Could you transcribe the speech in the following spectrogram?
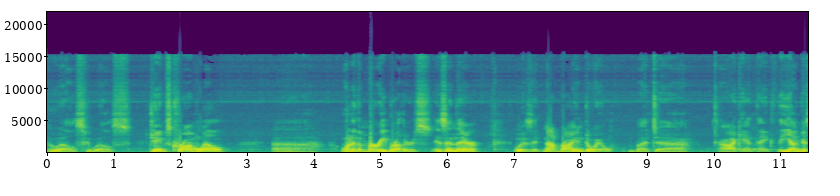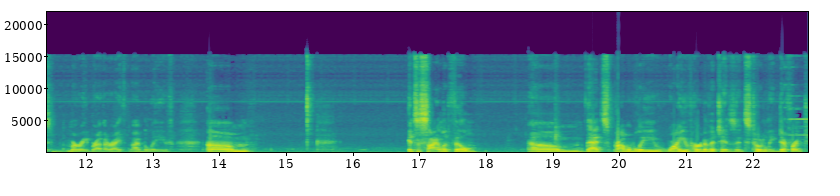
who else? Who else? James Cromwell. Uh, one of the Murray brothers is in there. What is it? Not Brian Doyle, but uh, oh, I can't think. The youngest Murray brother, I, I believe. Um, it's a silent film. Um, that's probably why you've heard of it. Is it's totally different.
